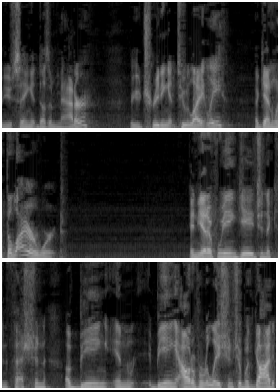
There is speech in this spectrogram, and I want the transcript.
Are you saying it doesn't matter? Are you treating it too lightly? Again, with the liar word. And yet, if we engage in the confession of being, in, being out of a relationship with God,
